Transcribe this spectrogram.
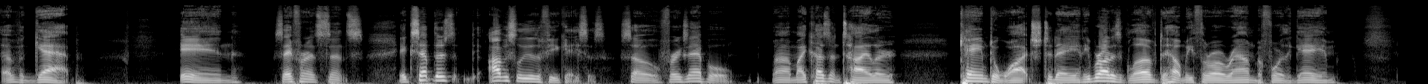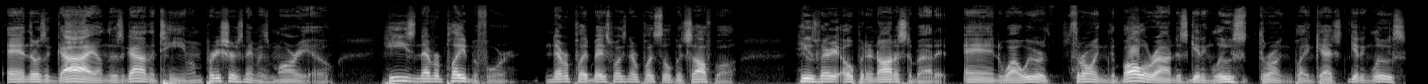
of a gap in say for instance except there's obviously there's a few cases so for example uh, my cousin Tyler came to watch today, and he brought his glove to help me throw around before the game. And there was a guy on there's a guy on the team. I'm pretty sure his name is Mario. he's never played before, never played baseball, he's never played slow pitch softball. He was very open and honest about it. And while we were throwing the ball around, just getting loose, throwing, playing catch, getting loose,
